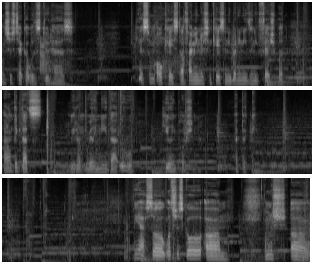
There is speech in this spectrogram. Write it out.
let's just check out what this dude has. He has some okay stuff. I mean, just in case anybody needs any fish. But I don't think that's we don't really need that. Ooh, healing potion, epic. Yeah, so let's just go. Um, I'm gonna. uh,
